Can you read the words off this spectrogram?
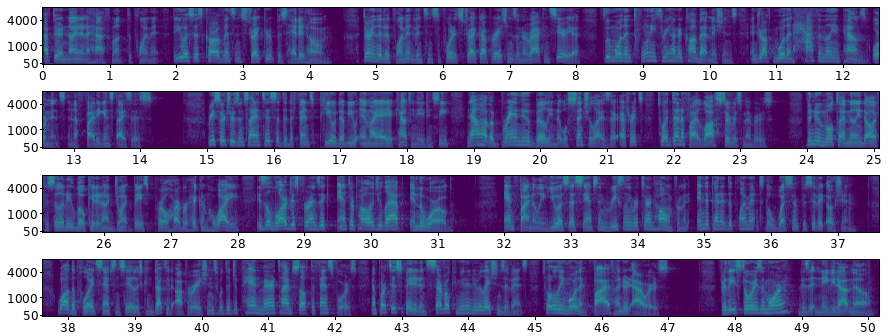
After a nine and a half month deployment, the USS Carl Vinson Strike Group is headed home. During the deployment, Vinson supported strike operations in Iraq and Syria, flew more than 2,300 combat missions, and dropped more than half a million pounds of ordnance in the fight against ISIS. Researchers and scientists at the Defense POW MIA Accounting Agency now have a brand new building that will centralize their efforts to identify lost service members. The new multi-million dollar facility located on Joint Base Pearl Harbor Hickam, Hawaii is the largest forensic anthropology lab in the world. And finally, USS Sampson recently returned home from an independent deployment to the Western Pacific Ocean. While deployed, Sampson sailors conducted operations with the Japan Maritime Self-Defense Force and participated in several community relations events, totaling more than 500 hours. For these stories and more, visit Navy.mil.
